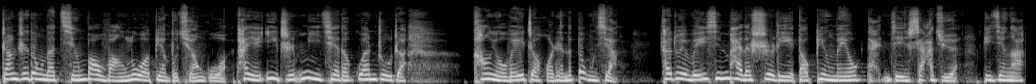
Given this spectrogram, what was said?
张之洞的情报网络遍布全国，他也一直密切地关注着康有为这伙人的动向。他对维新派的势力倒并没有赶尽杀绝，毕竟啊，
